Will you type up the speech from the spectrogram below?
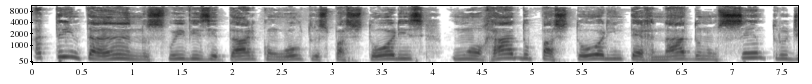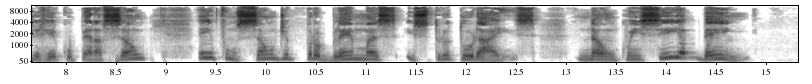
Há 30 anos fui visitar com outros pastores um honrado pastor internado num centro de recuperação em função de problemas estruturais. Não conhecia bem.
